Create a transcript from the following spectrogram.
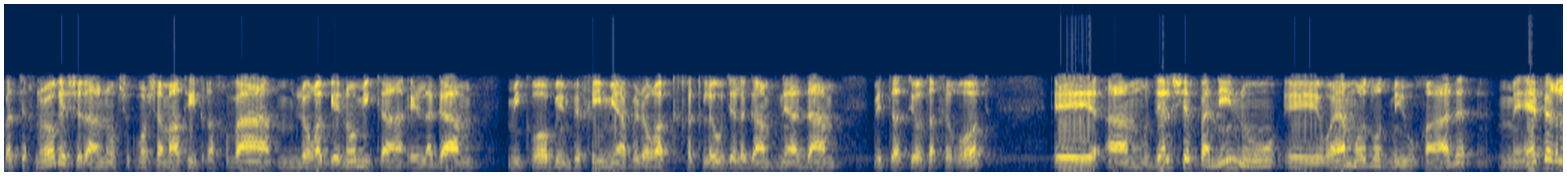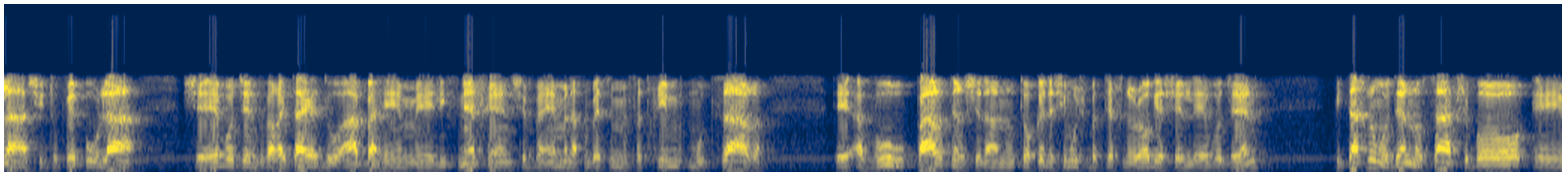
בטכנולוגיה שלנו, שכמו שאמרתי התרחבה לא רק גנומיקה, אלא גם מיקרובים וכימיה, ולא רק חקלאות, אלא גם בני אדם ותעשיות אחרות. Uh, המודל שבנינו uh, הוא היה מאוד מאוד מיוחד. מעבר לשיתופי פעולה שאבוג'ן כבר הייתה ידועה בהם אה, לפני כן, שבהם אנחנו בעצם מפתחים מוצר אה, עבור פרטנר שלנו, תוך כדי שימוש בטכנולוגיה של אבוג'ן. פיתחנו מודל נוסף שבו אה,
